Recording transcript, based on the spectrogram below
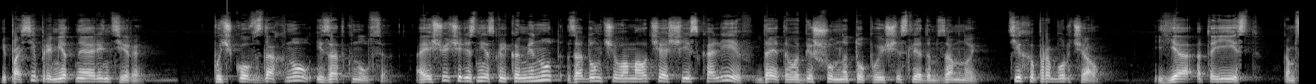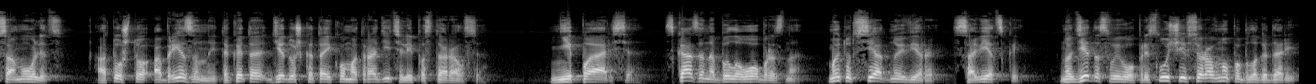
и паси приметные ориентиры». Пучков вздохнул и заткнулся. А еще через несколько минут задумчиво молчащий Искалеев, до этого бесшумно топающий следом за мной, тихо пробурчал. «Я атеист, комсомолец, а то, что обрезанный, так это дедушка тайком от родителей постарался». «Не парься. Сказано было образно. Мы тут все одной веры, советской. Но деда своего при случае все равно поблагодари.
